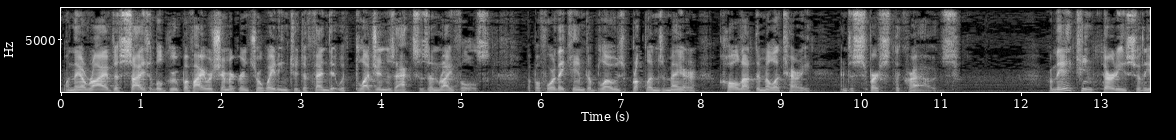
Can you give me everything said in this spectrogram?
When they arrived, a sizable group of Irish immigrants were waiting to defend it with bludgeons, axes, and rifles. But before they came to blows, Brooklyn's mayor called out the military and dispersed the crowds. From the 1830s to the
